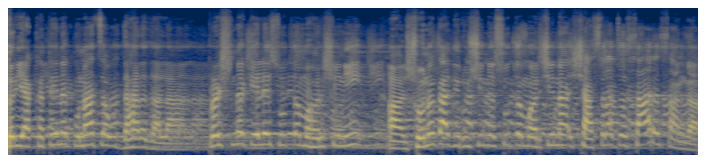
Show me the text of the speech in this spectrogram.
तर या कथेनं कुणाचा उद्धार झाला? प्रश्न केले सुत महर्षीनी शोनकादी ऋषीने सुत महर्षीना शास्त्राचं सार सांगा.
